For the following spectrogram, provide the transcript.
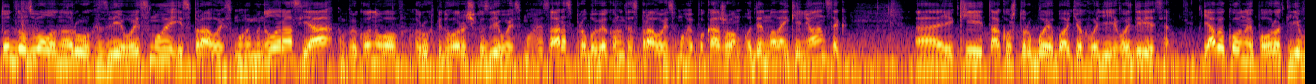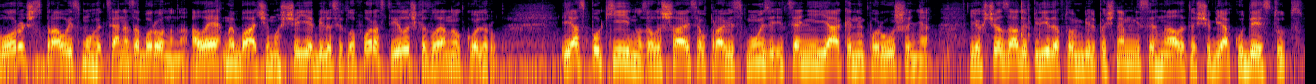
Тут дозволено рух з лівої смуги і з правої смуги. Минулий раз я виконував рух під горочку з лівої смуги. Зараз спробую виконати з правої смуги. Покажу вам один маленький нюансик, е, який також турбує багатьох водіїв. Ось дивіться, я виконую поворот ліворуч з правої смуги. Це не заборонено. Але ми бачимо, що є біля світлофора стрілочка зеленого кольору. І я спокійно залишаюся в правій смузі, і це ніяке не порушення. Якщо ззаду підійде автомобіль, почне мені сигналити, щоб я кудись тут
